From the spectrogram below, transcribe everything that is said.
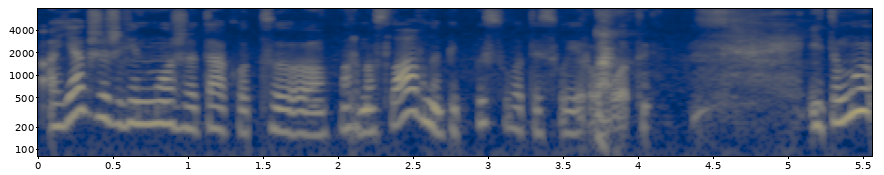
А як же ж він може так, от е, марнославно підписувати свої роботи? І тому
